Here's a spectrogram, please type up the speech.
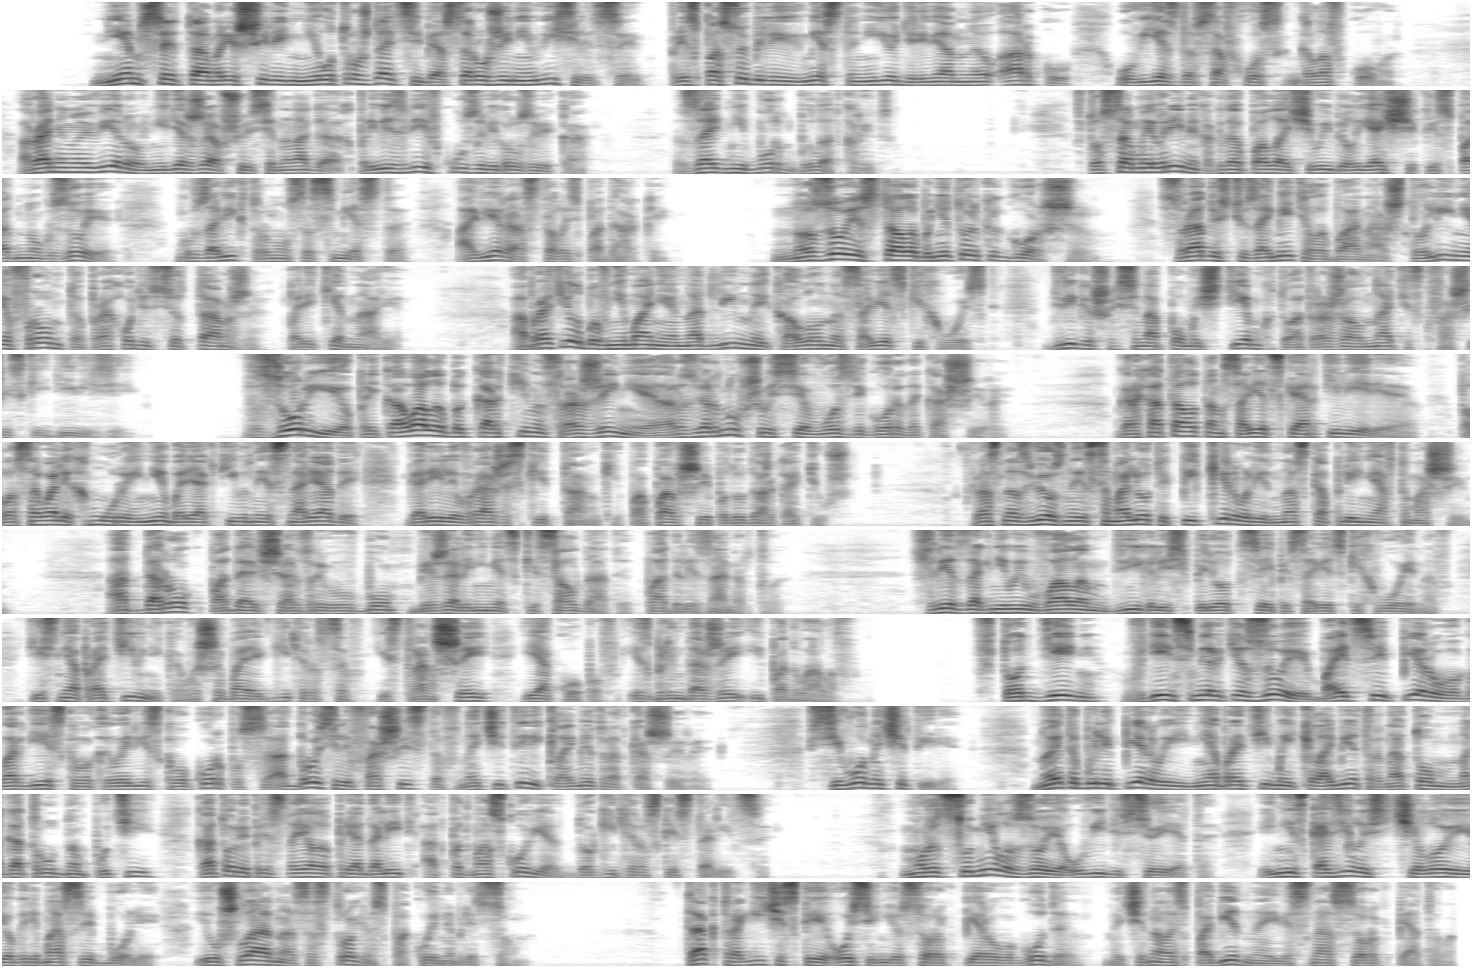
Немцы там решили не утруждать себя сооружением виселицы, приспособили вместо нее деревянную арку у въезда в совхоз Головкова. Раненую Веру, не державшуюся на ногах, привезли в кузове грузовика. Задний борт был открыт. В то самое время, когда палач выбил ящик из-под ног Зои, грузовик тронулся с места, а Вера осталась подаркой. Но Зои стало бы не только горше. С радостью заметила бы она, что линия фронта проходит все там же, по реке Наре. Обратила бы внимание на длинные колонны советских войск, двигавшихся на помощь тем, кто отражал натиск фашистских дивизий. Взор ее приковала бы картина сражения, развернувшегося возле города Каширы. Грохотала там советская артиллерия, полосовали хмурое небо реактивные снаряды, горели вражеские танки, попавшие под удар «Катюш». Краснозвездные самолеты пикировали на скопление автомашин. От дорог, подальше от взрывов бомб, бежали немецкие солдаты, падали замертво. Вслед за огневым валом двигались вперед цепи советских воинов, тесня противника, вышибая гитлеровцев из траншей и окопов, из блиндажей и подвалов. В тот день, в день смерти Зои, бойцы первого гвардейского кавалерийского корпуса отбросили фашистов на 4 километра от Каширы. Всего на 4. Но это были первые необратимые километры на том многотрудном пути, который предстояло преодолеть от Подмосковья до гитлеровской столицы. Может, сумела Зоя увидеть все это, и не исказилось чело ее гримасой боли, и ушла она со строгим спокойным лицом. Так трагической осенью 41 -го года начиналась победная весна 45-го.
